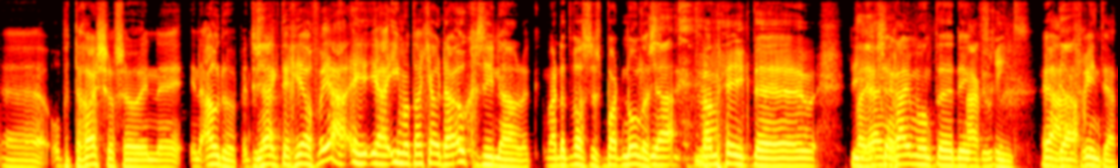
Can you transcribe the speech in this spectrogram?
eh, op het terrasje of zo in, eh, in Oudorp. En toen Ja. zei ik tegen jou van ja, eh, ja, iemand had jou daar ook gezien namelijk. Maar dat was dus Bart Nolles, Ja. waarmee ik de, die Bij FC Rijnmond. Rijnmond eh, ding Haar doe. vriend. Ja, vriend, ja.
